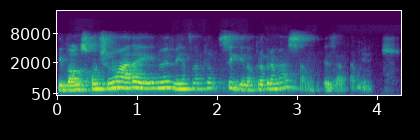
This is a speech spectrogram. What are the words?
E vamos continuar aí no evento, na, seguindo a programação, exatamente.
